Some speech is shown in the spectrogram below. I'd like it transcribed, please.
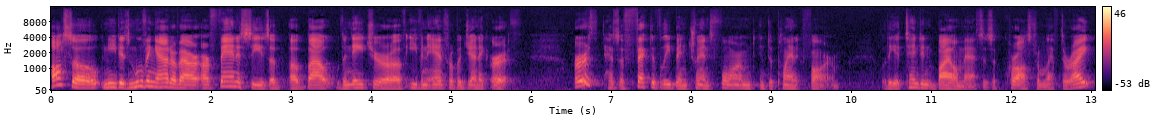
Also, need is moving out of our, our fantasies of, about the nature of even anthropogenic Earth Earth has effectively been transformed into planet farm, with the attendant biomasses across from left to right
